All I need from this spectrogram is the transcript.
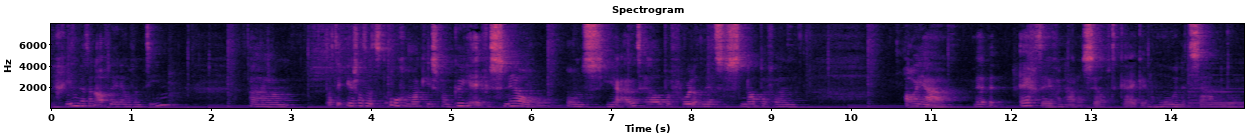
begin met een afdeling of een team, ehm, dat er eerst altijd het ongemak is van kun je even snel ons hieruit helpen voordat mensen snappen van oh ja, we hebben echt even naar onszelf te kijken en hoe we het samen doen.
